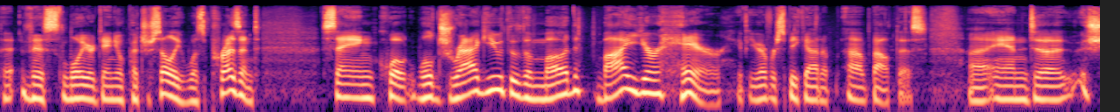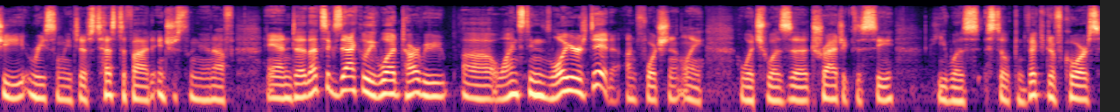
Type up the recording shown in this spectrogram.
th- this lawyer Daniel Petrocelli was present, saying, "quote We'll drag you through the mud by your hair if you ever speak out uh, about this." Uh, and uh, she recently just testified, interestingly enough, and uh, that's exactly what Harvey Weinstein's lawyers did, unfortunately, which was tragic to see. He was still convicted, of course,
